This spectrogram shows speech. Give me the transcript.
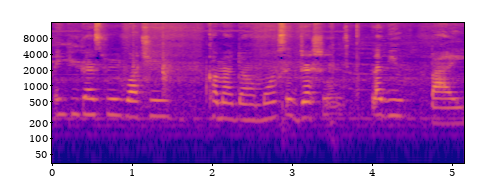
Thank you guys for watching. Comment down more suggestions. Love you. Bye.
